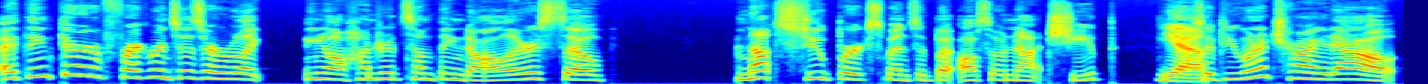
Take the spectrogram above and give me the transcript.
I think their fragrances are like you know a hundred something dollars, so not super expensive, but also not cheap. Yeah. So if you want to try it out,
